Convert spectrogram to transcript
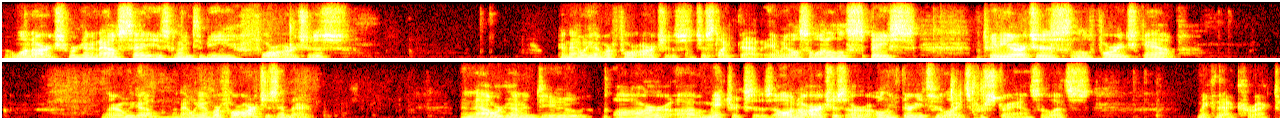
One arch we're going to now say is going to be four arches. And now we have our four arches just like that. And we also want a little space between the arches, a little four inch gap. There we go. And now we have our four arches in there. And now we're going to do our uh, matrices. Oh, and our arches are only 32 lights per strand. So let's make that correct.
